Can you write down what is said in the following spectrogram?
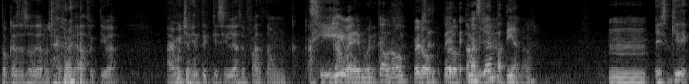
tocas eso de responsabilidad afectiva, hay mucha gente que sí le hace falta un Sí, güey, muy cabrón. Pero- O sea, pero pe- Más que la empatía, ¿no? Mm, es que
